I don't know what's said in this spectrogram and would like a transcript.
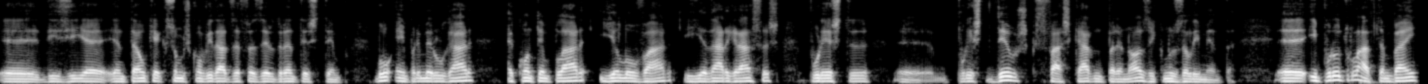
eh, dizia então o que é que somos convidados a fazer durante este tempo. Bom, em primeiro lugar, a contemplar e a louvar e a dar graças por este, eh, por este Deus que se faz carne para nós e que nos alimenta. Eh, e por outro lado, também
